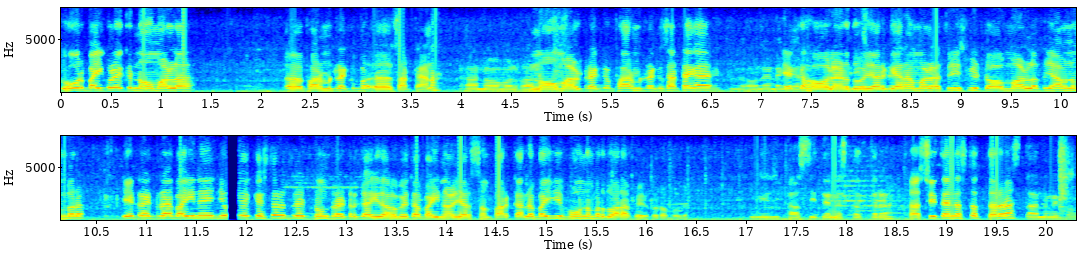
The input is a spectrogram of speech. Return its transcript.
ਹੋਰ ਬਾਈ ਕੋਲ ਇੱਕ ਨਾਰਮਲ ਫਾਰਮ ਟਰੈਕ 60 ਹੈ ਨਾ? ਹਾਂ normal farm normal track farm track 60 ਹੈਗਾ। ਇੱਕ ਹਾਲੈਂਡ ਇੱਕ Holland 2011 model 3 speed top model Punjab number ਇਹ ਟਰੈਕਟਰ ਹੈ ਬਾਈ ਨੇ ਜੋ ਕਿਸ ਤਰ੍ਹਾਂ ਟਰੈਕਟਰ ਚਾਹੀਦਾ ਹੋਵੇ ਤਾਂ ਬਾਈ ਨਾਲ ਯਾਰ ਸੰਪਰਕ ਕਰ ਲਓ। ਬਾਈ ਜੀ ਫੋਨ ਨੰਬਰ ਦੁਬਾਰਾ ਫੇਰ ਥੋੜਾ ਬੋਲੇ। ਇਹ ਜੀ 88377 88377 97500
